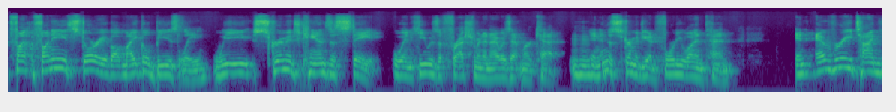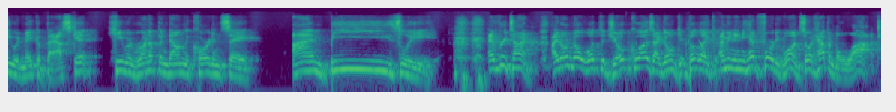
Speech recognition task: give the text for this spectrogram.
Fun, funny story about Michael Beasley. We scrimmaged Kansas State when he was a freshman and I was at Marquette. Mm-hmm. And in the scrimmage, he had 41 and 10. And every time he would make a basket, he would run up and down the court and say, I'm Beasley. every time. I don't know what the joke was. I don't get, but like, I mean, and he had 41, so it happened a lot.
